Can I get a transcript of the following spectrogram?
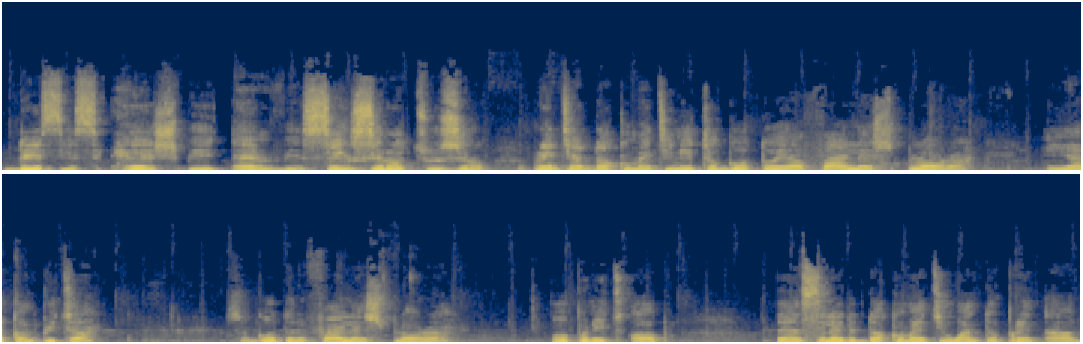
this is HP Envy 6020 print your document. You need to go to your file explorer in your computer. So go to the file explorer open it up then select the document you want to print out.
